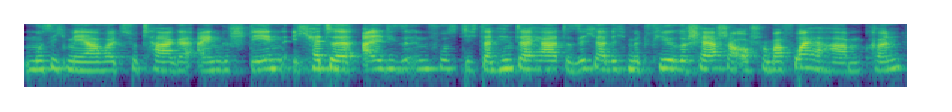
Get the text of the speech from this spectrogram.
muss ich mir ja heutzutage eingestehen, ich hätte all diese Infos, die ich dann hinterher hatte, sicherlich mit viel Recherche auch schon mal vorher haben können.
